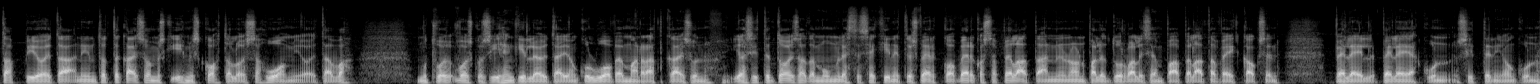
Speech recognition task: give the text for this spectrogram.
tappioita, niin totta kai se on myöskin ihmiskohtaloissa huomioitava mutta voisiko siihenkin löytää jonkun luovemman ratkaisun. Ja sitten toisaalta mun mielestä sekin, että jos verkko, verkossa pelataan, niin on paljon turvallisempaa pelata veikkauksen pelejä kuin sitten jonkun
